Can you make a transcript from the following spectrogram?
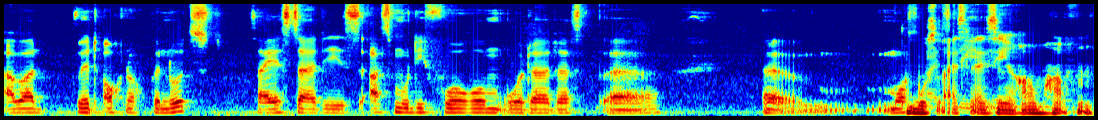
aber wird auch noch benutzt. Sei es da dieses Asmodi-Forum oder das äh, äh, Moos Eisley Raumhafen.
